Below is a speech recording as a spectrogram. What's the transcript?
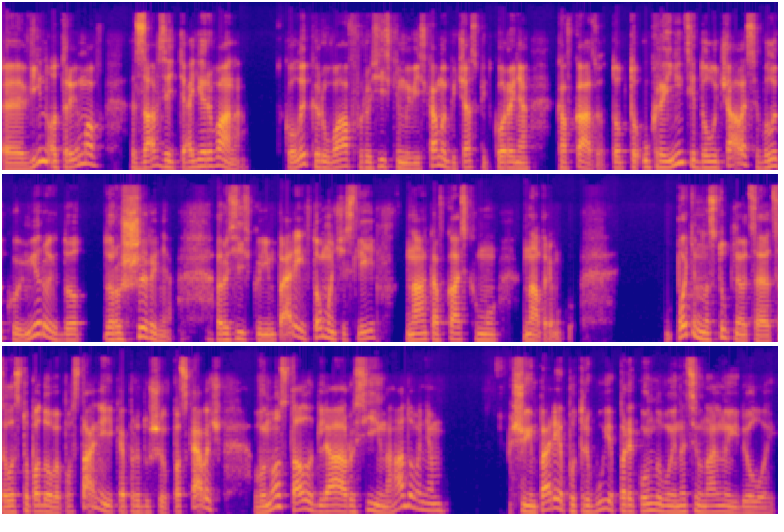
е, він отримав за взяття Єревана. Коли керував російськими військами під час підкорення Кавказу, тобто українці долучалися великою мірою до розширення Російської імперії, в тому числі на Кавказькому напрямку. Потім наступне це, це листопадове повстання, яке придушив Паскевич, воно стало для Росії нагадуванням що імперія потребує переконливої національної ідеології.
